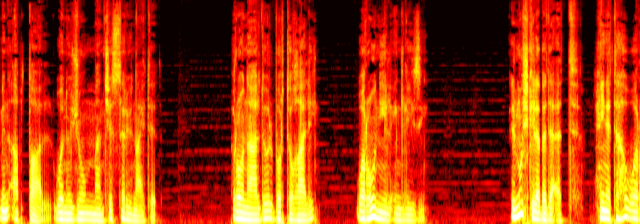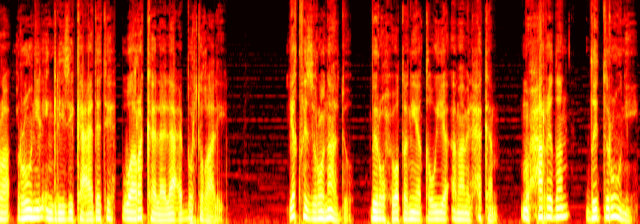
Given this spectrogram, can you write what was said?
من أبطال ونجوم مانشستر يونايتد. رونالدو البرتغالي وروني الإنجليزي. المشكلة بدأت حين تهور روني الإنجليزي كعادته وركل لاعب برتغالي. يقفز رونالدو بروح وطنية قوية أمام الحكم محرضا ضد روني.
